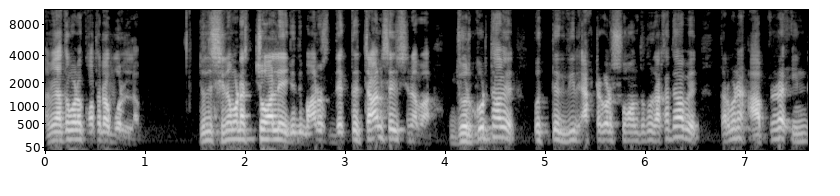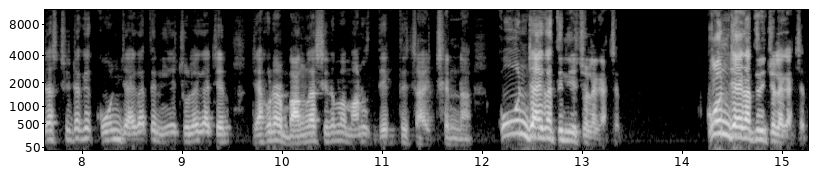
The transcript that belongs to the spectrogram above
আমি এত বড় কথাটা বললাম। যদি সিনেমাটা চলে, যদি মানুষ দেখতে চান সেই সিনেমা জোর করতে হবে। প্রত্যেক দিন একটা করে শো অন্তত দেখাতে হবে। তার মানে আপনারা ইন্ডাস্ট্রিটাকে কোন জায়গাতে নিয়ে চলে গেছেন যে এখন আর বাংলা সিনেমা মানুষ দেখতে চাইছেন না? কোন জায়গাতে নিয়ে চলে গেছেন? কোন জায়গাতে নিয়ে চলে গেছেন?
